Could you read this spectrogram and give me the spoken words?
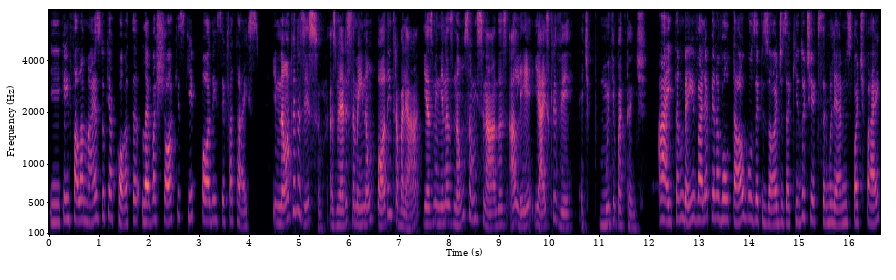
e quem fala mais do que a cota leva choques que podem ser fatais. E não apenas isso, as mulheres também não podem trabalhar e as meninas não são ensinadas a ler e a escrever. É tipo muito impactante. Ah, e também vale a pena voltar alguns episódios aqui do Tinha que Ser Mulher no Spotify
